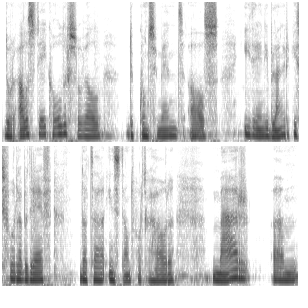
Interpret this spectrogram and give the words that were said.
door alle stakeholders, zowel de consument als iedereen die belangrijk is voor dat bedrijf, dat dat in stand wordt gehouden. Maar um,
